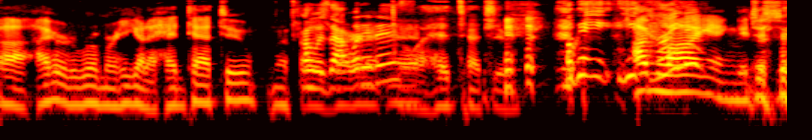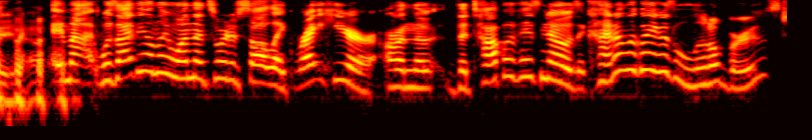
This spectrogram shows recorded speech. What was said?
Uh, I heard a rumor he got a head tattoo. That's Oh, is that what it is? Oh, a head tattoo. Okay, he I'm kind of- lying. Just so you know. Am I, was I the only one that sort of saw like right here on the the top of his nose? It kind of looked like he was a little bruised.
